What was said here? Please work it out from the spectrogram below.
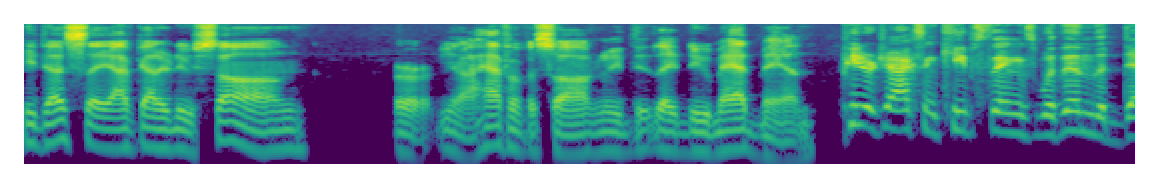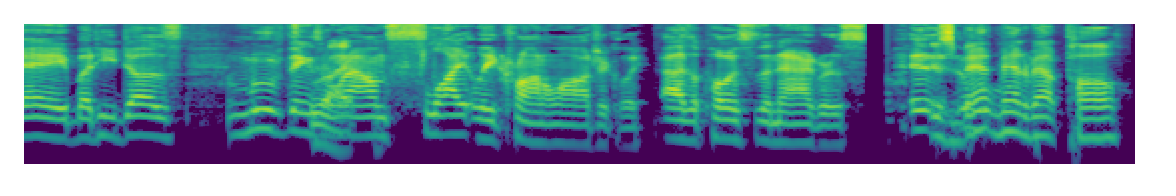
He does say, I've got a new song, or, you know, half of a song. They do, Madman. Peter Jackson keeps things within the day, but he does move things Right. around slightly chronologically, as opposed to the Nagras. It- Is Madman about Paul?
